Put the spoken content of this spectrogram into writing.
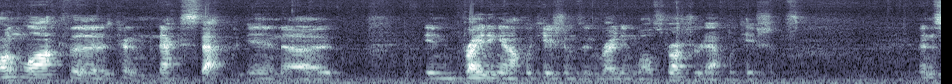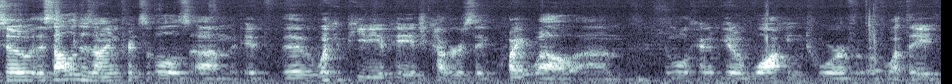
unlock the kind of next step in, uh, in writing applications and writing well-structured applications. And so the solid design principles, um, it, the Wikipedia page covers it quite well, um, and we'll kind of get a walking tour of, of what they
